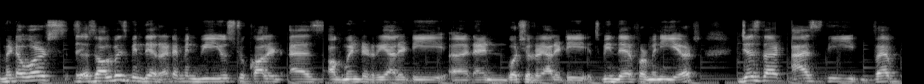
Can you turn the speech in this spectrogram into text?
metaverse has always been there right? I mean we used to call it as augmented reality uh, and virtual reality. It's been there for many years. Just that as the web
